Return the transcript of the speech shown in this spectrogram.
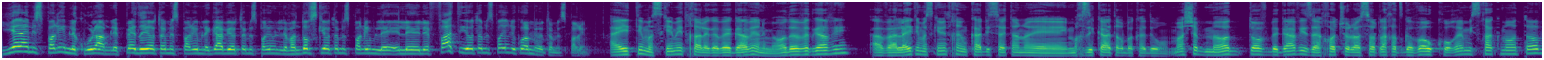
יהיה להם מספרים לכולם, לפדרי יותר מספרים, לגבי יותר מספרים, ללבנדובסקי יותר מספרים, לפאטי יותר מספרים, לכולם יותר מספרים. הייתי מסכים איתך לגבי גבי, אני מאוד אוהב את גבי, אבל הייתי מסכים איתך אם קאדיס הייתה אה, מחזיקה יותר בכדור. מה שמאוד טוב בגבי זה היכולת שלו לעשות לחץ גבוה, הוא קורא משחק מאוד טוב,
